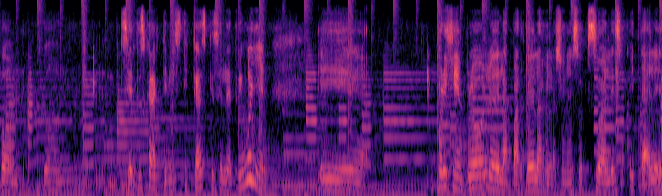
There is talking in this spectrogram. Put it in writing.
con, ciertas características que se le atribuyen. Eh, por ejemplo, lo de la parte de las relaciones sexuales o coitales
